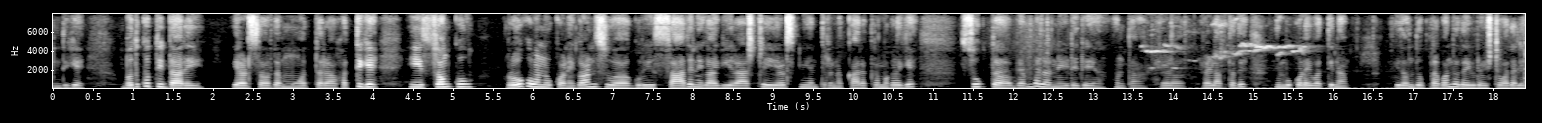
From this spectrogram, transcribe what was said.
ಒಂದಿಗೆ ಬದುಕುತ್ತಿದ್ದಾರೆ. ಎರಡು ಸಾವಿರದ ಮೂವತ್ತರ ಹೊತ್ತಿಗೆ ಈ ಸೋಂಕು ರೋಗವನ್ನು ಕೊನೆಗಾಣಿಸುವ ಗುರಿ ಸಾಧನೆಗಾಗಿ ರಾಷ್ಟ್ರೀಯ ಏಡ್ಸ್ ನಿಯಂತ್ರಣ ಕಾರ್ಯಕ್ರಮಗಳಿಗೆ ಸೂಕ್ತ ಬೆಂಬಲ ನೀಡಿದೆ ಅಂತ ಹೇಳ, ಹೇಳಲಾಗ್ತದೆ. ನಿಮಗೂ ಕೂಡ ಇವತ್ತಿನ ಇದೊಂದು ಪ್ರಬಂಧದ ವಿಡಿಯೋ ಇಷ್ಟವಾದಲ್ಲಿ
